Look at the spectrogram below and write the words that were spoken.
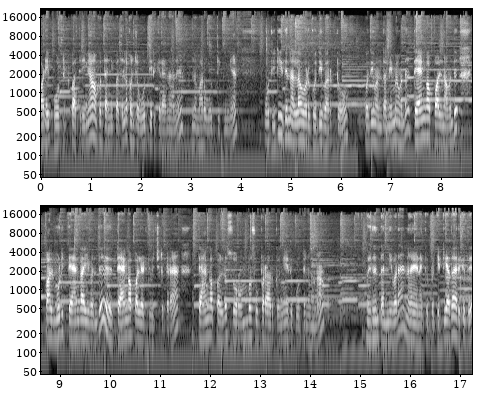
வடை போட்டுட்டு பார்த்துட்டிங்கன்னா அப்போ தண்ணி பத்தில் கொஞ்சம் ஊற்றிருக்கிறேன் நான். இந்த மாதிரி ஊற்றிக்கிங்க ஊற்றிட்டு இது நல்லா ஒரு கொதி வரட்டும். கொதி வந்தோடனே வந்து தேங்காய் பால் நான் வந்து கால் மூடி தேங்காய் வந்து தேங்காய் பால் எடுத்து வச்சுருக்கிறேன். தேங்காய் பால் தான் ரொம்ப சூப்பராக இருக்குங்க. இதுக்கு ஊற்றினோம்னா வெறும் தண்ணி விட நான் எனக்கு இப்போ கெட்டியாக தான் இருக்குது.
